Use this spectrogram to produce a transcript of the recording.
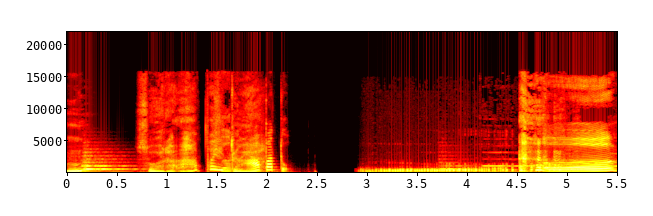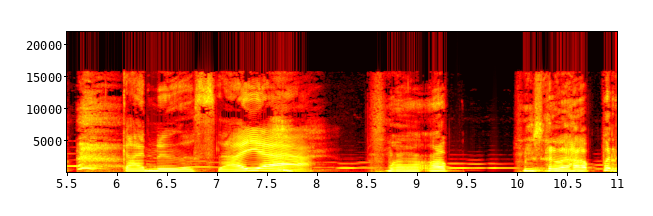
Hmm, suara apa itu Suara ya? apa tuh? Oh, kanu saya. Maaf, Nusa lapar.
